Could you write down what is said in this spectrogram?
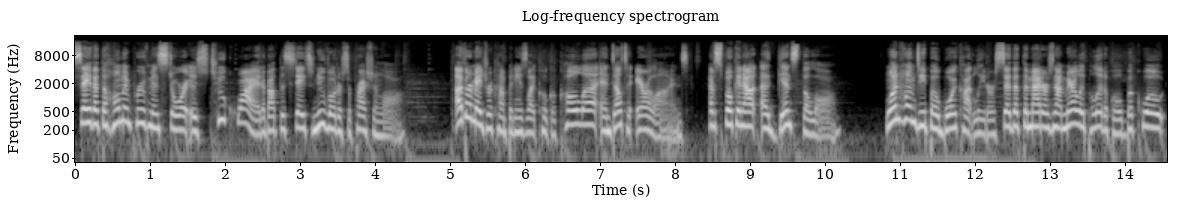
say that the home improvement store is too quiet about the state's new voter suppression law. Other major companies like Coca Cola and Delta Airlines have spoken out against the law. One Home Depot boycott leader said that the matter is not merely political, but, quote,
